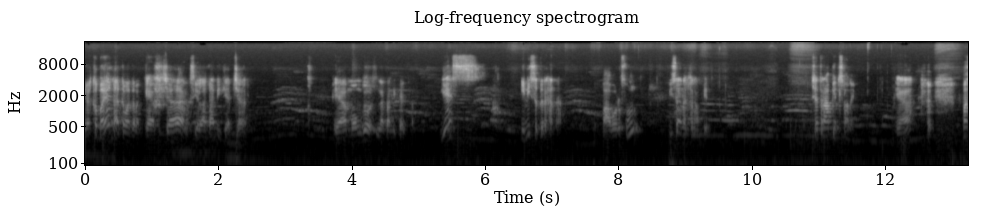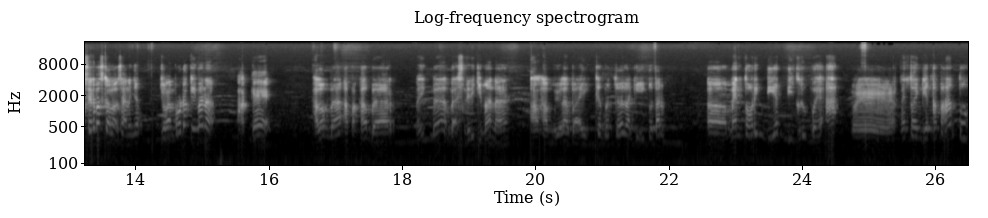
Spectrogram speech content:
Ya kebayang nggak teman-teman? Capture, silakan di capture. Ya monggo silakan di capture. Yes, ini sederhana, powerful, bisa anda terapin saya terapin soalnya. Ya. Mas Hermas kalau seandainya jualan produk gimana? Pakai. Halo mbak. Apa kabar? Baik mbak. Mbak sendiri gimana? Alhamdulillah baik. Kebetulan lagi ikutan uh, mentoring diet di grup WA Weh, mentoring diet apaan tuh?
